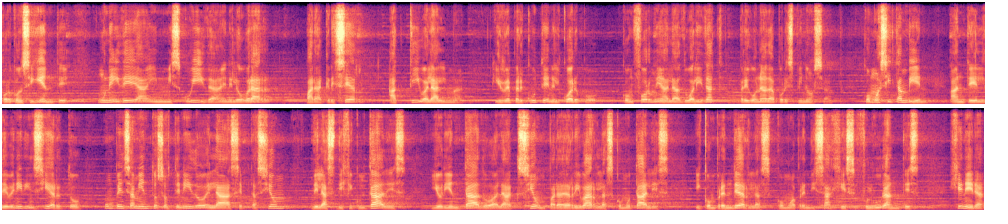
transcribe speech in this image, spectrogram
Por consiguiente, una idea inmiscuida en el obrar para crecer activa el alma y repercute en el cuerpo conforme a la dualidad pregonada por Spinoza, como así también ante el devenir incierto, un pensamiento sostenido en la aceptación de las dificultades y orientado a la acción para derribarlas como tales y comprenderlas como aprendizajes fulgurantes, genera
